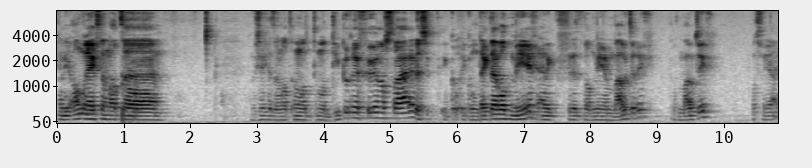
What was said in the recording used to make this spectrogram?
En die andere heeft een wat, eh, hoe zeg je het, een wat, een, wat, een wat diepere geur als het ware. Dus ik, ik, ik ontdek daar wat meer en ik vind het wat meer mouterig. Of moutig. Wat vind jij?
